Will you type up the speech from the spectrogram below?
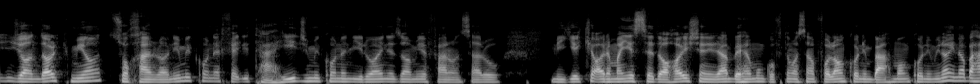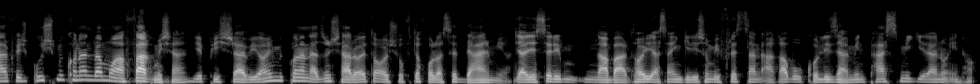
این ژاندارک میاد سخنرانی می‌کنه خیلی تهیج می‌کنه نیروهای نظامی فرانسه رو. میگه که آره من یه صداهایی شنیدم به همون گفته مثلا فلان کنیم بهمان کنیم اینا اینا به حرفش گوش می‌کنن و موفق میشن. یه پیشروی می‌کنن از اون شرایط آشفته خلاصه در میاد. یه سری نبردهایی اصلا انگلیس رو میفرستن عقب و کلی زمین پس می‌گیرن و اینها.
